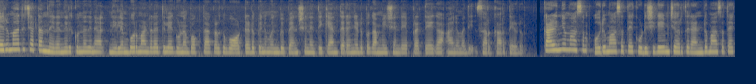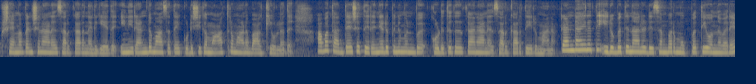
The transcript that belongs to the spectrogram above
പെരുമാറ്റച്ചട്ടം നിലനിൽക്കുന്നതിനാൽ നിലമ്പൂർ മണ്ഡലത്തിലെ ഗുണഭോക്താക്കൾക്ക് വോട്ടെടുപ്പിന് മുൻപ് പെൻഷൻ എത്തിക്കാൻ തെരഞ്ഞെടുപ്പ് കമ്മീഷന്റെ പ്രത്യേക അനുമതി സർക്കാർ തേടും. കഴിഞ്ഞ മാസം ഒരു മാസത്തെ കുടിശ്ശികയും ചേർത്ത് രണ്ട് മാസത്തെ ക്ഷേമ പെൻഷനാണ് സർക്കാർ നൽകിയത്. ഇനി രണ്ട് മാസത്തെ കുടിശ്ശിക മാത്രമാണ് ബാക്കിയുള്ളത്. അവ തദ്ദേശ തിരഞ്ഞെടുപ്പിന് മുൻപ് കൊടുത്തു തീർക്കാനാണ് സർക്കാർ തീരുമാനം. രണ്ടായിരത്തി ഇരുപത്തിനാല് ഡിസംബർ മുപ്പത്തി ഒന്ന് വരെ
